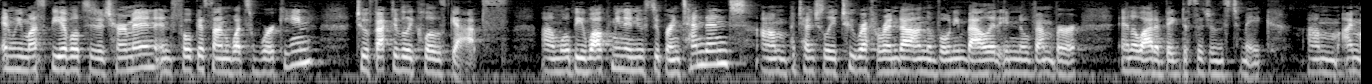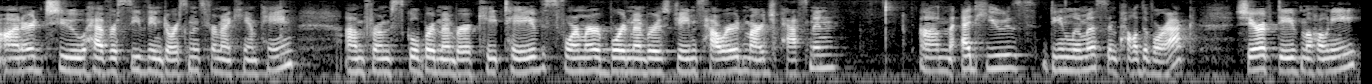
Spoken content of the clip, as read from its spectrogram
and we must be able to determine and focus on what's working to effectively close gaps. Um, we'll be welcoming a new superintendent, um, potentially two referenda on the voting ballot in November, and a lot of big decisions to make. Um, I'm honored to have received the endorsements for my campaign um, from school board member Kate Toews, former board members James Howard, Marge Passman, um, Ed Hughes, Dean Loumos, and Paul Dvorak, Sheriff Dave Mahoney,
